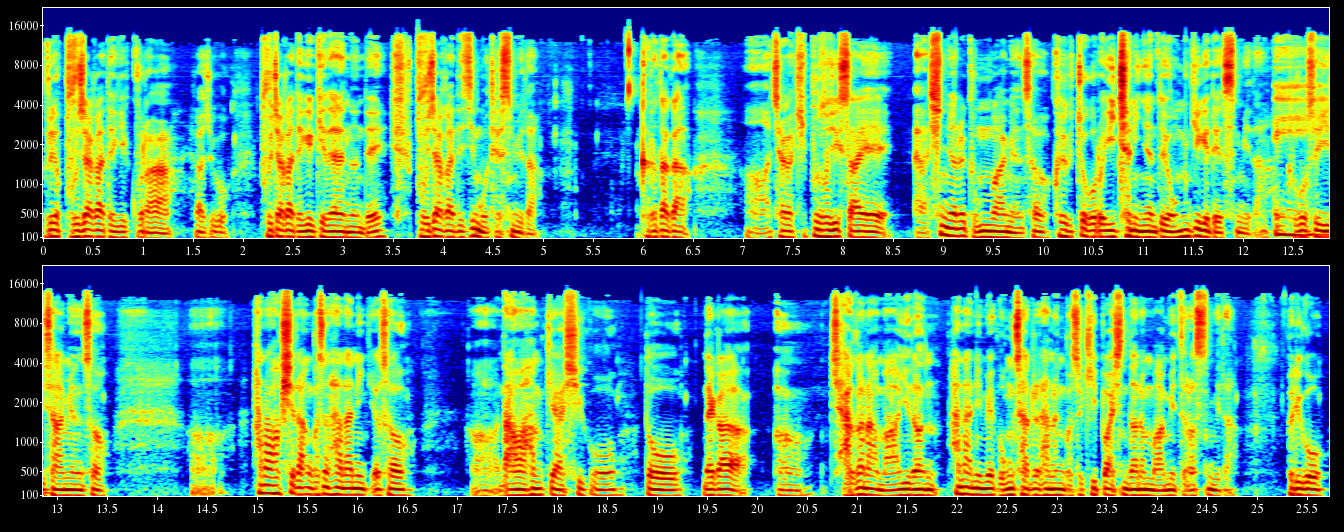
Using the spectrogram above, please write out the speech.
우리가 부자가 되겠구나 해가지고 부자가 되길 기다렸는데 부자가 되지 못했습니다. 그러다가 어, 제가 기쁜 소식사에 10년을 근무하면서 그쪽으로 2002년도에 옮기게 됐습니다. 네. 그곳에 이사하면서 어, 하나 확실한 것은 하나님께서 어, 나와 함께 하시고 또 내가 어, 작은아마 이런 하나님의 봉사를 하는 것을 기뻐하신다는 마음이 들었습니다. 그리고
